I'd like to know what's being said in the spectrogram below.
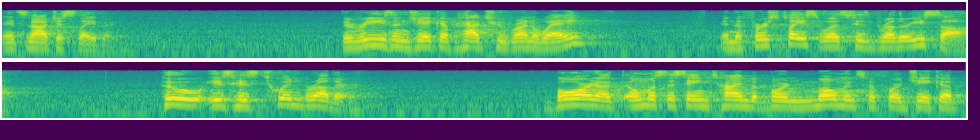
It's not just Laban. The reason Jacob had to run away in the first place was his brother Esau who is his twin brother. Born at almost the same time, but born moments before Jacob.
